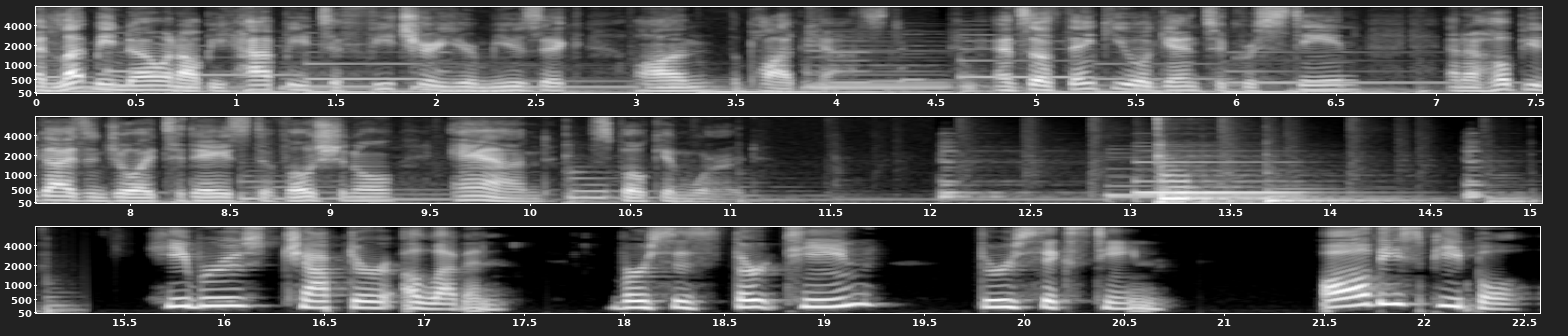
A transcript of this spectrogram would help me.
and let me know, and I'll be happy to feature your music on the podcast. And so, thank you again to Christine, and I hope you guys enjoyed today's devotional and spoken word. Hebrews chapter 11, verses 13 through 16. All these people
